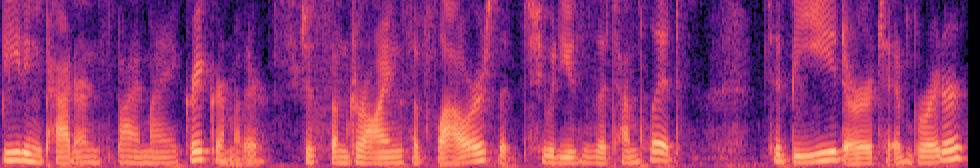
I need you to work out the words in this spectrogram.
beading patterns by my great grandmother just some drawings of flowers that she would use as a template to bead or to embroider.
